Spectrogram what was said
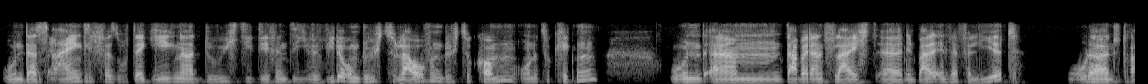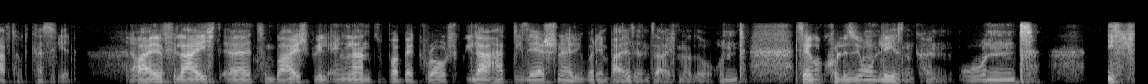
Und dass Ja. eigentlich versucht der Gegner durch die Defensive wiederum durchzulaufen, durchzukommen, ohne zu kicken und ähm, dabei dann vielleicht äh, den Ball entweder verliert oder einen Straftritt kassiert. Ja. Weil vielleicht äh, zum Beispiel England super Backrow-Spieler hat, die sehr schnell über den Ball sind, sage ich mal so, und sehr gut Kollisionen lesen können. Und ich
